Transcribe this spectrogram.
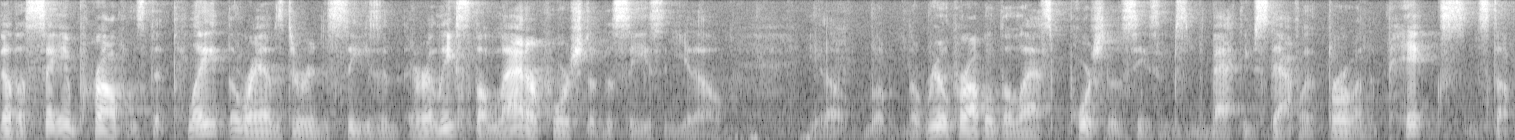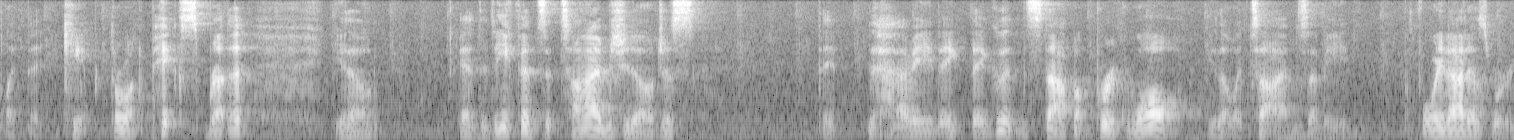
know, the same problems that plagued the Rams during the season, or at least the latter portion of the season, you know. You know, the, the real problem of the last portion of the season is Matthew Stafford throwing the picks and stuff like that. You can't be throwing the picks, brother. You know, and the defense at times, you know, just they, I mean, they, they couldn't stop a brick wall, you know, at times. I mean, 49ers were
